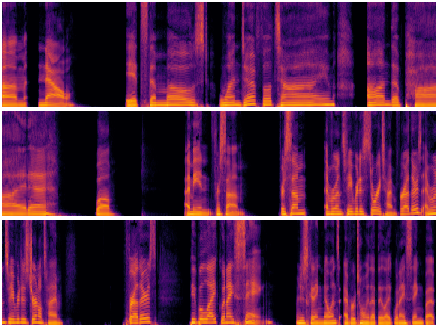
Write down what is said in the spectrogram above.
Um, now it's the most wonderful time on the pod. Well, I mean, for some, for some, everyone's favorite is story time. For others, everyone's favorite is journal time. For others, people like when I sing. I'm just kidding. No one's ever told me that they like when I sing, but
